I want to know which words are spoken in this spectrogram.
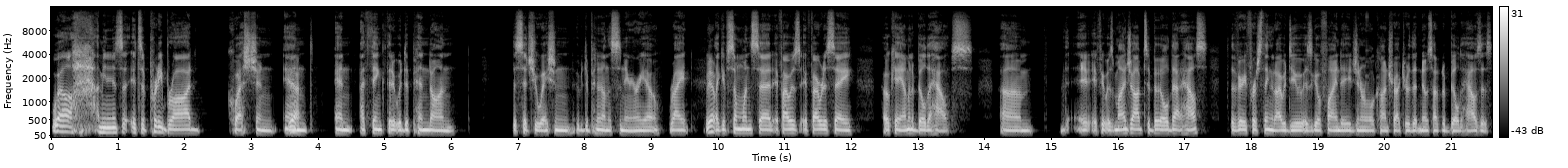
Well, I mean, it's a, it's a pretty broad question, and and I think that it would depend on the situation. It would depend on the scenario, right? Yep. Like if someone said, if I was, if I were to say, okay, I'm going to build a house. Um, th- if it was my job to build that house, the very first thing that I would do is go find a general contractor that knows how to build houses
